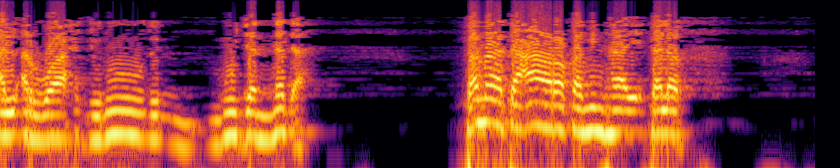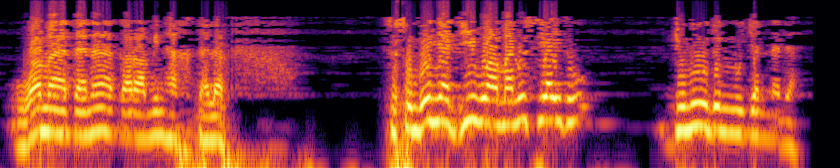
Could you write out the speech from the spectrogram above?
Al-arwah junudun mujannadah. Fama ta'arafa minha i'talaf. Wama tanakara minha ikhtalaf. Sesungguhnya jiwa manusia itu junudun mujannadah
